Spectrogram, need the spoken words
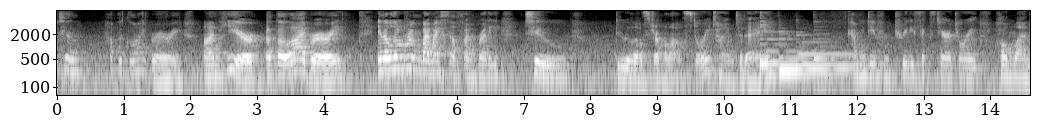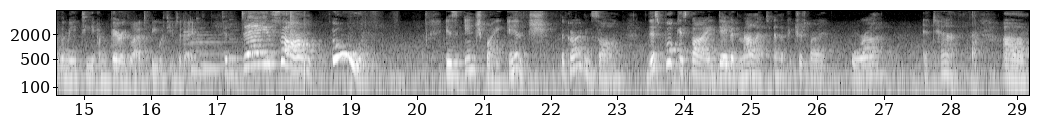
Saskatoon Public Library. I'm here at the library in a little room by myself. I'm ready to do a little strum along story time today. Coming to you from Treaty 6 territory, homeland of the Métis. I'm very glad to be with you today. Today's song, ooh, is Inch by Inch, the garden song. This book is by David Mallett and the pictures by Ora Eitan. Um,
